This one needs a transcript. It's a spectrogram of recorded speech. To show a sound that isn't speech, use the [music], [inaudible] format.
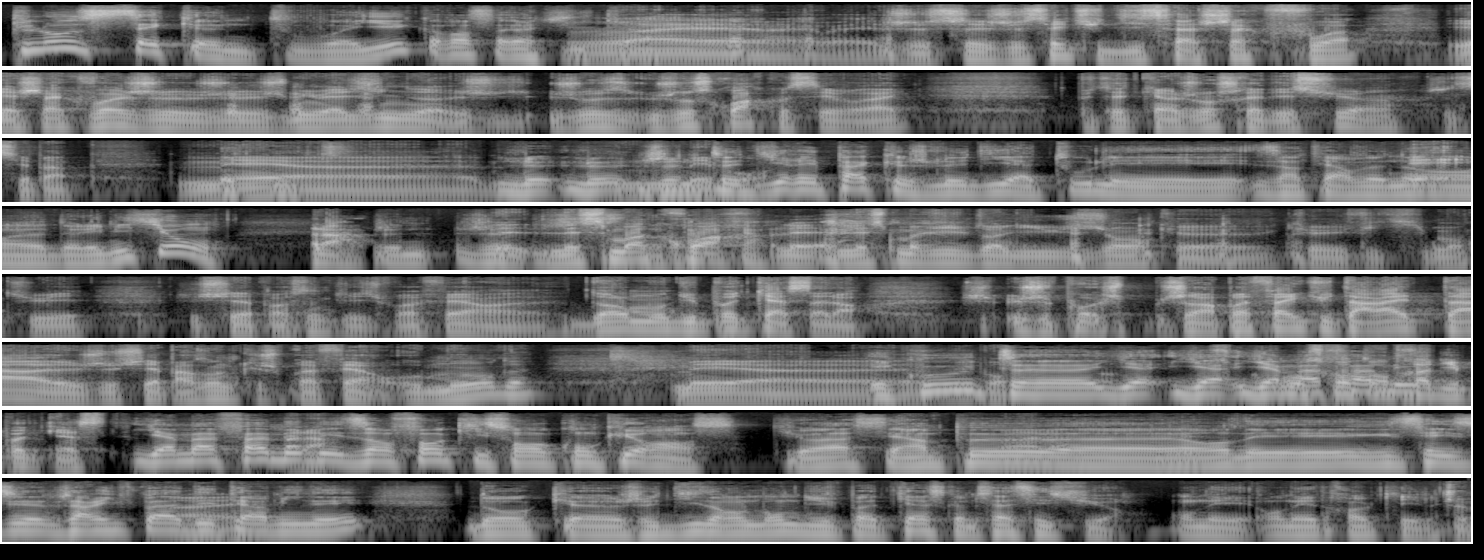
close second. Vous voyez comment ça va, Ouais, ouais, ouais. Je sais, je sais que tu dis ça à chaque fois, et à chaque fois, je, je, m'imagine, j'ose croire que c'est vrai. Peut-être qu'un jour je serai déçu, hein, je ne sais pas. Mais, Écoute, euh, Le- le- je ne te bon. dirai pas que je le dis à tous les intervenants euh, de l'émission. Voilà. Laisse-moi croire, la- laisse-moi vivre dans l'illusion que, que effectivement tu es, je suis la personne que tu préfères euh, dans le monde du podcast. Alors, je, je, je- j'aurais préféré que tu t'arrêtes je suis la personne que je préfère au monde, mais euh, Écoute, mais bon, euh, il y a, il y a- il y a on ma femme. et- du podcast. Il y a ma femme Voilà. et mes enfants qui sont en concurrence. Tu vois, c'est un peu, Voilà. on est, j'arrive pas à Ouais. déterminer. Donc, je dis dans le monde du podcast comme ça, c'est sûr. On est, on est tranquille. Je-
